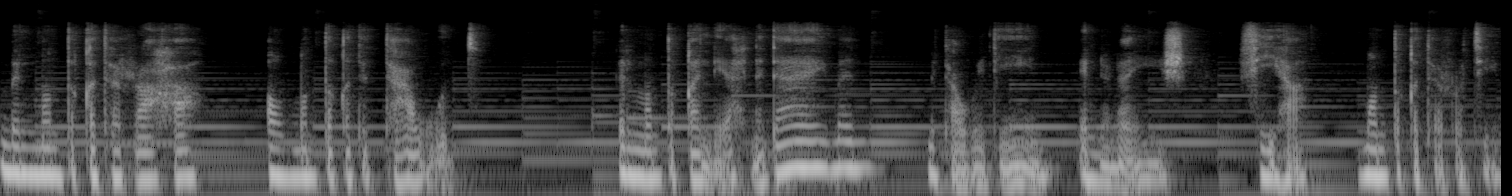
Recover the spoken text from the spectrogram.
من منطقة الراحة أو منطقة التعود. المنطقة اللي إحنا دايما متعودين إنه نعيش فيها منطقة الروتين.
